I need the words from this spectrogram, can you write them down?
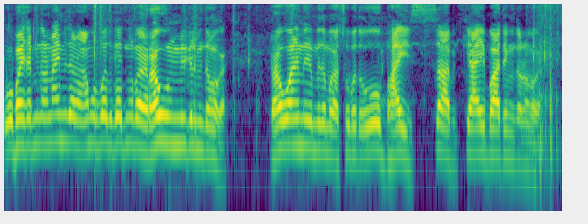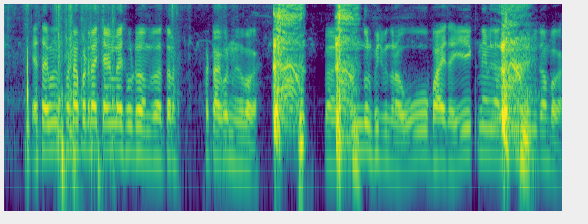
ओ भाई साहेब मित्रांनो नाही मित्रांनो आम्हाला बघा बघा. राहू मिरगल मित्र बघा. राहू आणि मिरगल मित्र बघा सोबत. ओ भाई साहेब काय बात आहे मित्रांनो बघा. याचा मित्र फटाफट चॅनल सोडून तर फटाकून मित्र बघा दोन दोन फ़िश मित्रांनो ओ भाई साहेब, एक नाही मित्रांनो दोन मित्रांनो बघा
